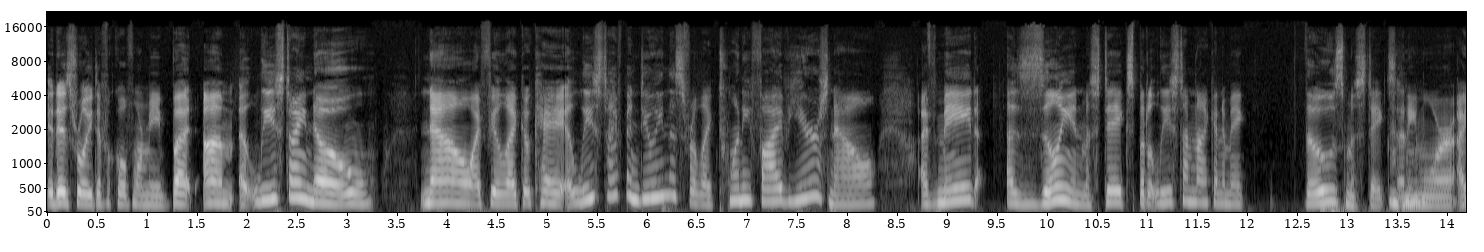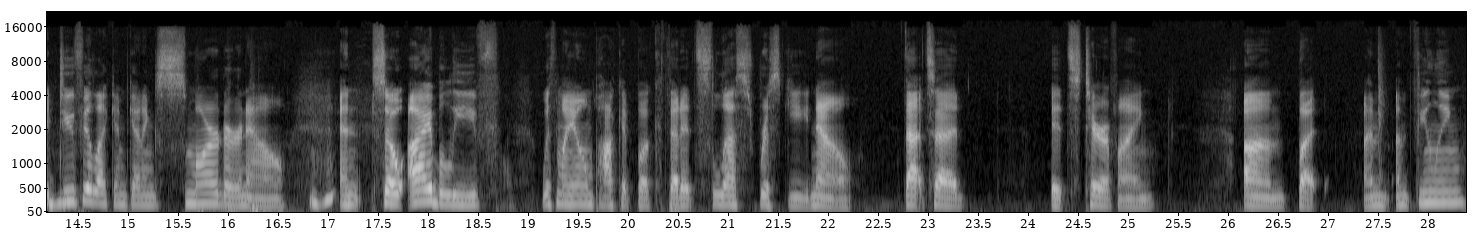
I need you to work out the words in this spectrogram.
it is really difficult for me but um at least i know now i feel like okay at least i've been doing this for like 25 years now i've made a zillion mistakes but at least i'm not going to make those mistakes anymore i do feel like i'm getting smarter now and so i believe with my own pocketbook that it's less risky now that said it's terrifying um but i'm i'm feeling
